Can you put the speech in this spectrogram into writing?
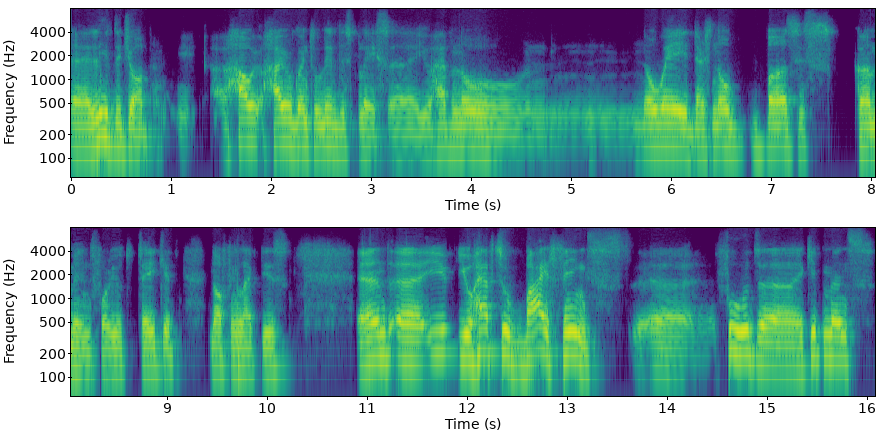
uh, leave the job. How, how you're going to leave this place? Uh, you have no, no way, there's no buses coming for you to take it, nothing like this. And uh, you, you have to buy things, uh, food, uh, equipments,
